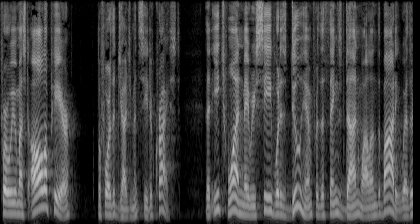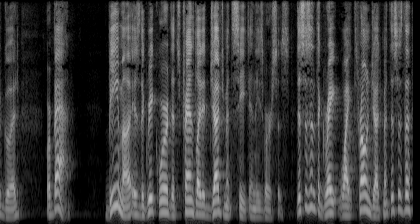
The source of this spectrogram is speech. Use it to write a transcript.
"For we must all appear before the judgment seat of Christ, that each one may receive what is due him for the things done while in the body, whether good or bad." Bema is the Greek word that's translated judgment seat in these verses. This isn't the great white throne judgment, this is the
